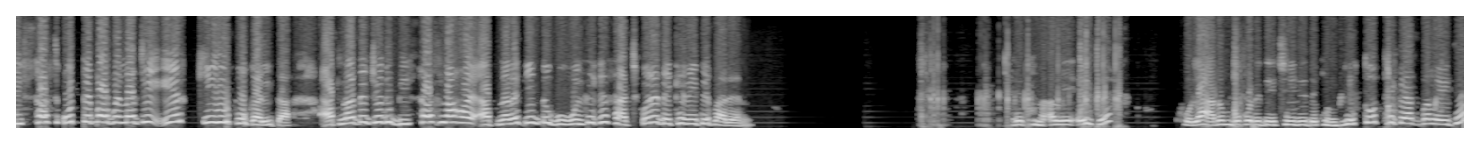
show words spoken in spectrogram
বিশ্বাস করতে পারবেন না যে এর কি উপকারিতা। আপনাদের যদি বিশ্বাস না হয়, আপনারা কিন্তু গুগল থেকে সার্চ করে দেখে নিতে পারেন। দেখুন, আমি এই যে খোলা আরম্ভ করে দিয়েছি। এই যে দেখুন, ভেতর থেকে একদম এই যে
